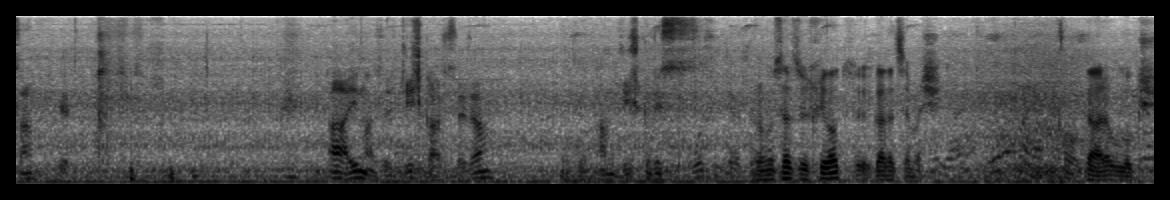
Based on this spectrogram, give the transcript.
ცა ა იმაზე ჭიშკარზე რა. ამ ჭიშკრის რომელსაც ვიხილავთ გადაცემაში. ხო. და არა ვლოგში.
